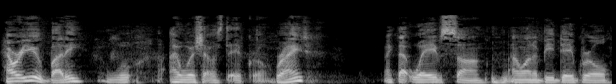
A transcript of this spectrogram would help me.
How are you, buddy? Well, I wish I was Dave Grohl. Right? Like that Wavves song. I want to be Dave Grohl.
